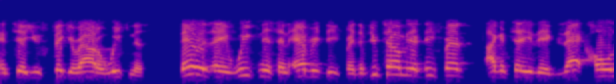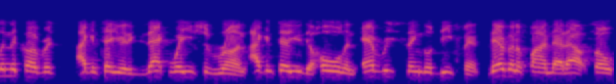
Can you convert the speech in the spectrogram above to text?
until you figure out a weakness. There is a weakness in every defense. If you tell me a defense, I can tell you the exact hole in the coverage. I can tell you the exact way you should run. I can tell you the hole in every single defense. They're going to find that out. So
